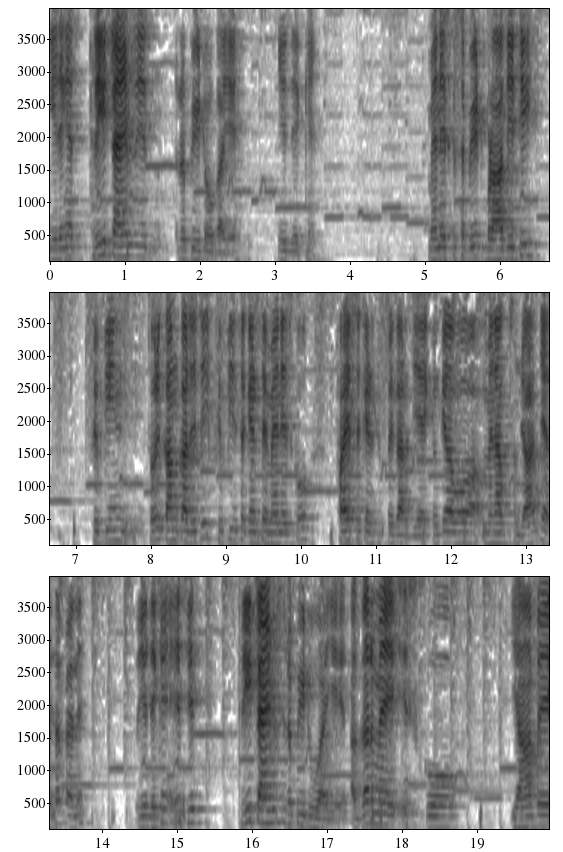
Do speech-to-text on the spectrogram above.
ये देखें थ्री टाइम्स ये रिपीट होगा ये। ये देखें। मैंने इसकी स्पीड बढ़ा दी थी 15 सॉरी कम कर दी थी। 15 सेकेंड से मैंने इसको 5 सेकेंड पे कर दिया है, क्योंकि वो मैंने आपको समझा दिया था पहले। तो ये देखें, इस थ्री टाइम्स रिपीट हुआ ये। अगर मैं इसको यहाँ पे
